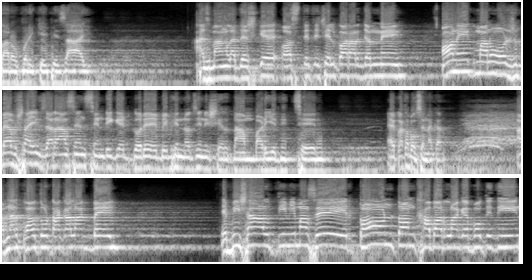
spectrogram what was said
তার উপরে কেঁপে যায়। আজ বাংলাদেশকে অস্থিতিশীল করার জন্য অনেক মানুষ, ব্যবসায়িক যারা আছেন সিন্ডিকেট করে বিভিন্ন জিনিসের দাম বাড়িয়ে দিচ্ছেন। এক কথা বলছেন না কেন? আপনার কত টাকা লাগবে? এ বিশাল তিমি মাছের টন টন খাবার লাগে প্রতিদিন।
